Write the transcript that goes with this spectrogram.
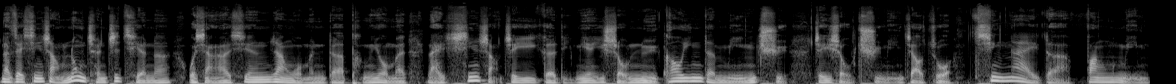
那在欣赏《弄臣》之前呢，我想要先让我们的朋友们来欣赏这一个里面一首女高音的名曲，这一首曲名叫做《亲爱的芳名》。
